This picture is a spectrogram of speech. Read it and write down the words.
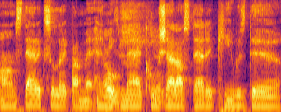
Um, Statik Selektah, I met him. Oh, He's mad cool. Shout out Statik, he was there.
